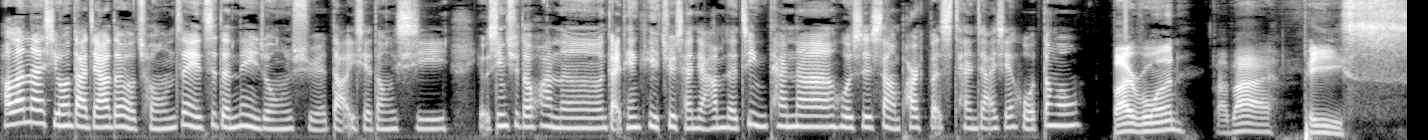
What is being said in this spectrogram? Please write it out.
好了，那希望大家都有从这一次的内容学到一些东西。有兴趣的话呢，改天可以去参加他们的净滩呐，或是上 Park Bus 参加一些活动哦。Bye everyone. Bye bye. Peace.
